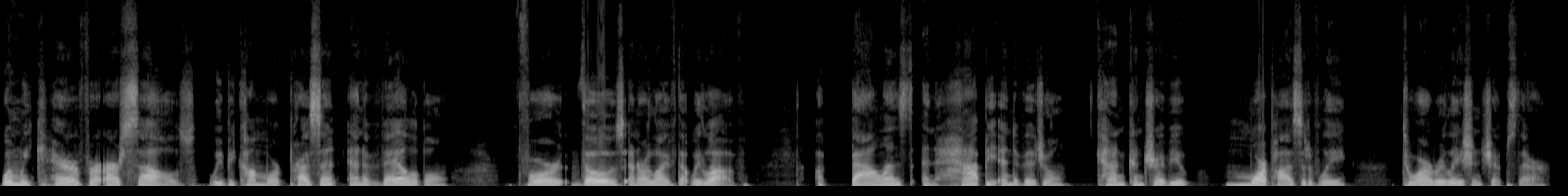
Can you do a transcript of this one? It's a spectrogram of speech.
When we care for ourselves, we become more present and available for those in our life that we love balanced and happy individual can contribute more positively to our relationships there.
